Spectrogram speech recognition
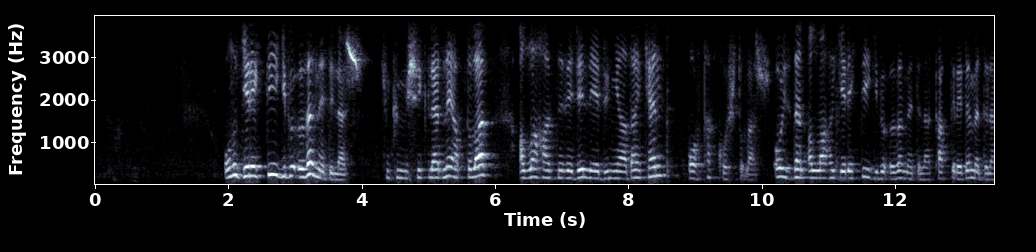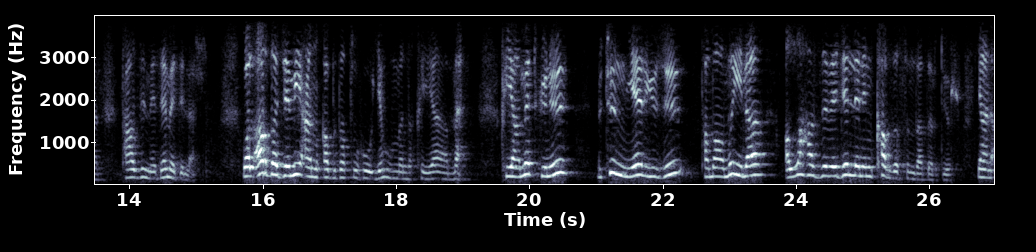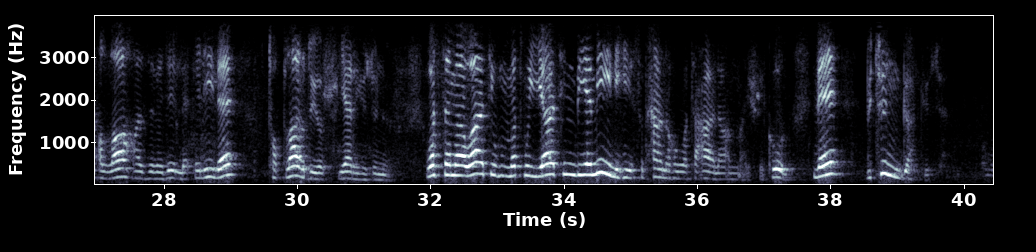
Onu gerektiği gibi övemediler. Çünkü müşrikler ne yaptılar? Allah Azze ve Celle'ye dünyadayken ortak koştular. O yüzden Allah'ı gerektiği gibi övemediler, takdir edemediler, tazim edemediler. Vel arda cemi'an qabdatuhu yevmel kıyame. Kıyamet günü bütün yeryüzü tamamıyla Allah Azze ve Celle'nin kabzasındadır diyor. Yani Allah Azze ve Celle eliyle toplar diyor yeryüzünü. وَالسَّمَاوَاتِ مَطْوِيَّاتٍ بِيَم۪ينِهِ Subhanahu ve Teala amma yüşrikûn. Ve bütün gökyüzü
